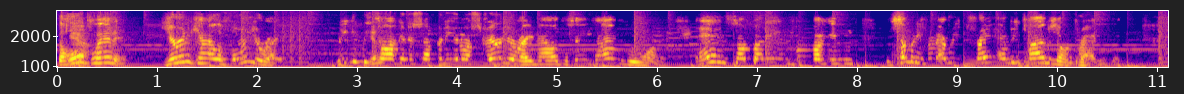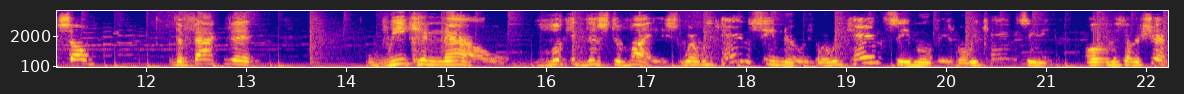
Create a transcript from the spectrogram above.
The whole planet. You're in California right now. We could be talking to somebody in Australia right now at the same time if we wanted. And somebody in fucking somebody from every tra- every time zone practically. So the fact that we can now look at this device where we can see news, where we can see movies, where we can see all of this other shit.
